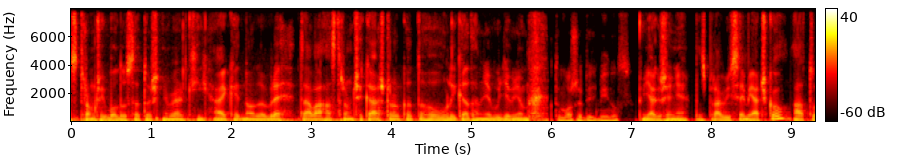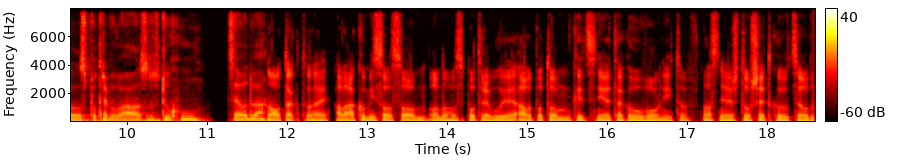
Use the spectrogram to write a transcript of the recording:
stromček bol dostatočne veľký, aj keď no dobre, tá váha stromčeka až toľko toho uhlíka tam nebude v ňom. To môže byť minus. Jakže nie. Spraví semiačko a to spotrebováva z vzduchu CO2. No tak to hej. Ale ako myslel som, ono ho spotrebuje, ale potom keď znie, tak ho uvoľní. To vlastne to všetko CO2,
